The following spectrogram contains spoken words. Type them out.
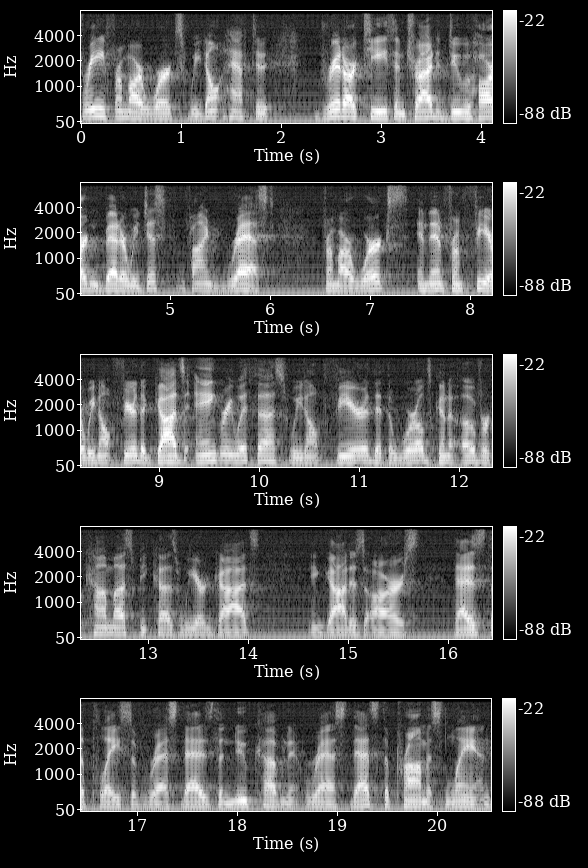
free from our works. We don't have to grit our teeth and try to do hard and better. We just find rest from our works and then from fear. We don't fear that God's angry with us. We don't fear that the world's going to overcome us because we are God's and God is ours. That is the place of rest. That is the new covenant rest. That's the promised land.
